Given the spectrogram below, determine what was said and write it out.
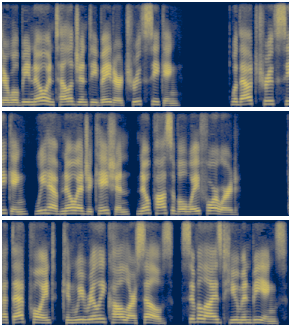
there will be no intelligent debate or truth seeking. Without truth seeking, we have no education, no possible way forward. At that point, can we really call ourselves civilized human beings?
